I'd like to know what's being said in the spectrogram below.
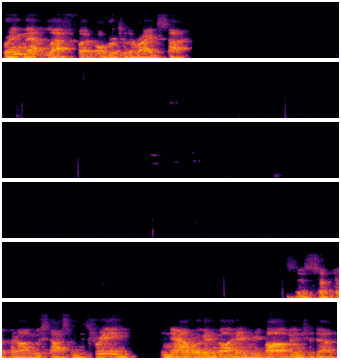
bring that left foot over to the right side. This is Supta Padangusthasana 3. And now we're going to go ahead and revolve into the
